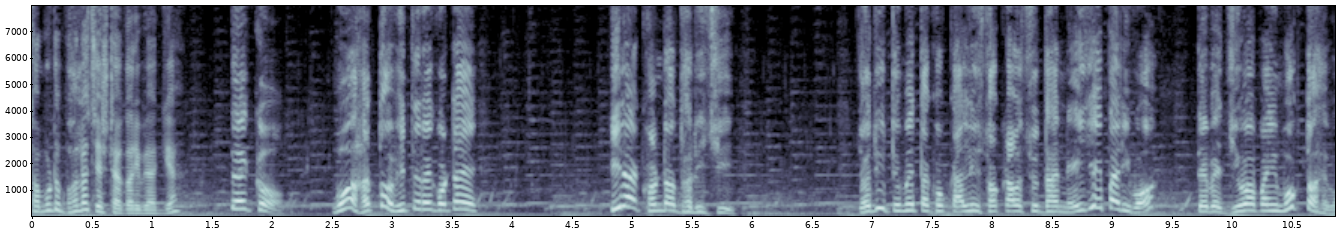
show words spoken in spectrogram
ସବୁଠୁ ଭଲ ଚେଷ୍ଟା କରିବି ଆଜ୍ଞା। ଦେଖ ମୋ ହାତ ଭିତରେ ଗୋଟେ ହୀରା ଖଣ୍ଡ ଧରିଛି। ଯଦି ତୁମେ ତାକୁ କାଲି ସକାଳ ସୁଦ୍ଧା ନେଇଯାଇପାରିବ ତେବେ ଯିବା ପାଇଁ ମୁକ୍ତ ହେବ।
